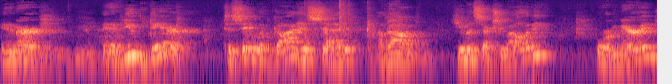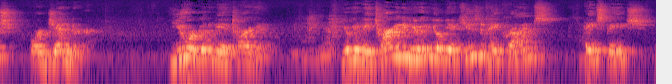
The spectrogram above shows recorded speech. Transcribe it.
in America. And if you dare to say what God has said about human sexuality or marriage or gender, you are going to be a target. You're going to be targeted, you you'll be accused of hate crimes, hate speech,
